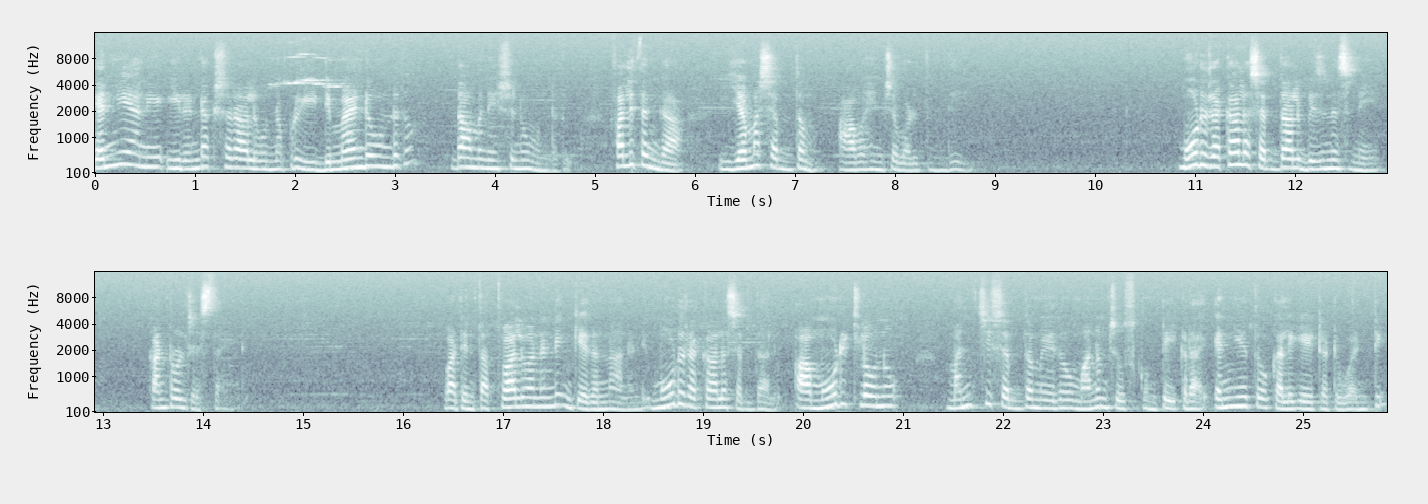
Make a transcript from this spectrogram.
ఎన్ఏ అనే ఈ రెండు అక్షరాలు ఉన్నప్పుడు ఈ డిమాండ్ ఉండదు డామినేషను ఉండదు. ఫలితంగా యమ శబ్దం ఆవహించబడుతుంది. మూడు రకాల శబ్దాలు బిజినెస్ని కంట్రోల్ చేస్తాయండి. వాటిని తత్వాలు అనండి ఇంకేదన్నా అనండి. మూడు రకాల శబ్దాలు. ఆ మూడిట్లోనూ మంచి శబ్దం ఏదో మనం చూసుకుంటే ఇక్కడ ఎన్ఏతో కలిగేటటువంటి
